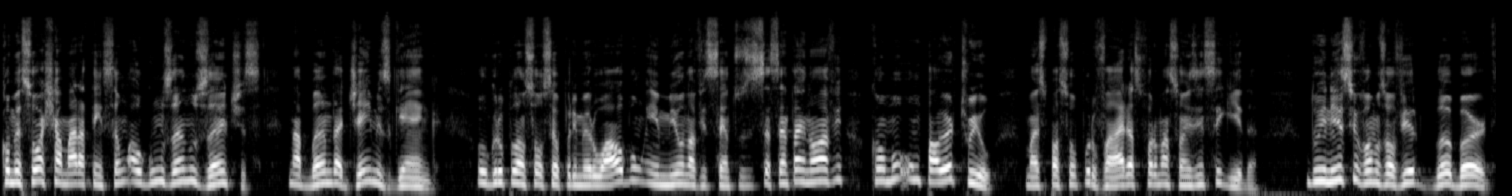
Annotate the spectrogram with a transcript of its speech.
começou a chamar atenção alguns anos antes, na banda James Gang. O grupo lançou seu primeiro álbum em 1969 como um power trio, mas passou por várias formações em seguida. Do início, vamos ouvir Bluebird.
